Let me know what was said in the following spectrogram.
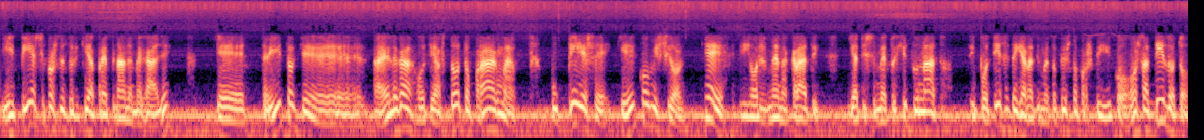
Η πίεση προς την Τουρκία πρέπει να είναι μεγάλη. Και Και τρίτο και θα έλεγα ότι αυτό το πράγμα που πίεσε και η Κομισιόν και οι ορισμένα κράτη για τη συμμετοχή του ΝΑΤΟ υποτίθεται για να αντιμετωπίσει το προσφυγικό ως αντίδοτο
